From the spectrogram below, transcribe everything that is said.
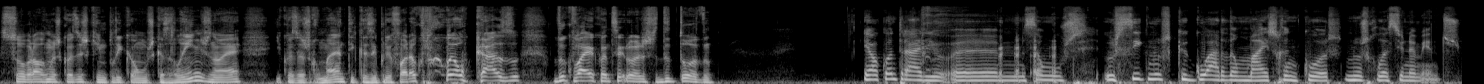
sobre algumas coisas que implicam os casalinhos, não é? E coisas românticas e por aí fora, o que não é o caso do que vai acontecer hoje, de todo. É ao contrário, hum, são os, os signos que guardam mais rancor nos relacionamentos.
